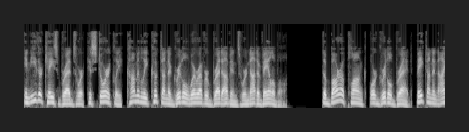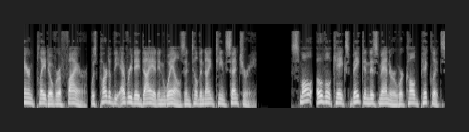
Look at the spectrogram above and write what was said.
In either case breads were, historically, commonly cooked on a griddle wherever bread ovens were not available. The bara planc, or griddle bread, baked on an iron plate over a fire, was part of the everyday diet in Wales until the 19th century. Small, oval cakes baked in this manner were called pikelets,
